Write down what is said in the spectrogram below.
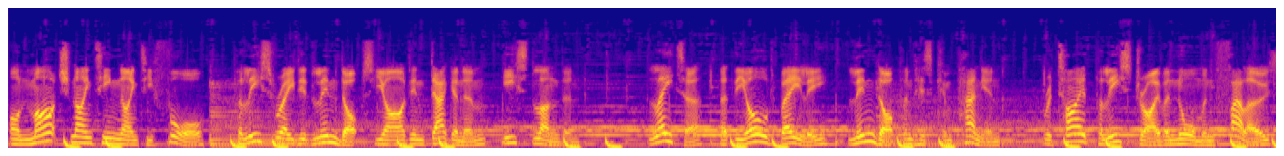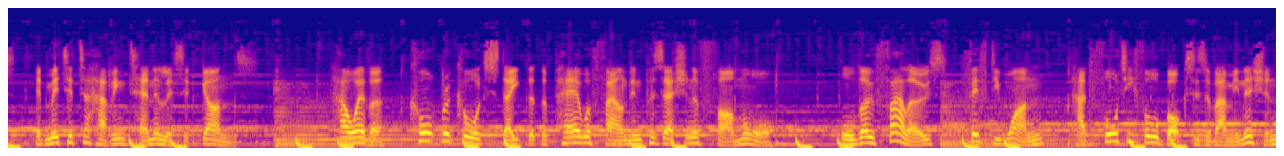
On March 1994, police raided Lindop's yard in Dagenham, East London. Later, at the Old Bailey, Lindop and his companion, retired police driver Norman Fallows, admitted to having 10 illicit guns. However, court records state that the pair were found in possession of far more. Although Fallows, 51, had 44 boxes of ammunition,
